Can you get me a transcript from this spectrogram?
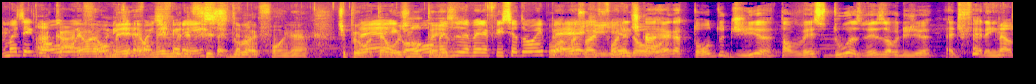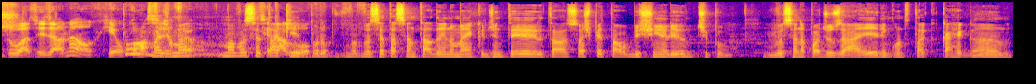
mas é igual Ah, cara, o é, o iPhone me- é o mesmo benefício do entendeu? iPhone, né? Tipo, eu é, até hoje igual não o tenho. mesmo benefício do Pô, iPad. mas o iPhone é a gente do- carrega todo dia, talvez duas vezes ao dia. É diferente. Não, duas vezes eu não. Que eu, Pô, mas, assim, mas, mas você, Você tá, tá aqui, por- você tá sentado aí no Mac o dia inteiro e tal, é só espetar o bichinho ali, tipo, você ainda pode usar ele enquanto tá carregando.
